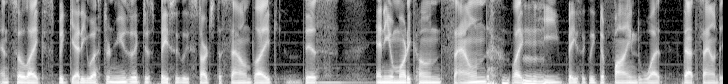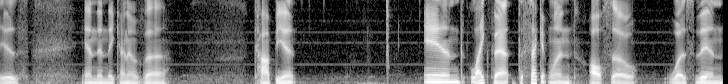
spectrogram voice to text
and so like spaghetti western music just basically starts to sound like this Ennio Morricone sound. like Mhm. he basically defined what that sound is, and then they kind of uh, copy it. And like that, the second one also was then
